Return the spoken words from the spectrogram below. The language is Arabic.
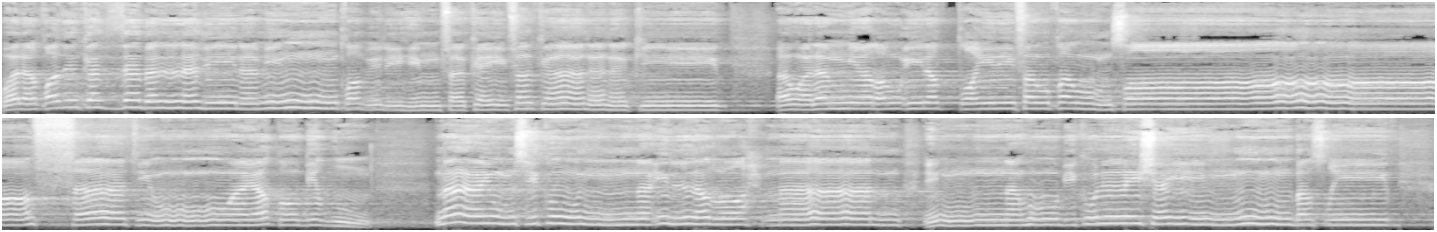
ولقد كذب الذين من قبلهم فكيف كان نكير؟ أولم يروا إلى الطير فوقهم صافات ويقبضن؟ ما يمسكهن إلا الرحمن إنه بكل شيء بصير.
